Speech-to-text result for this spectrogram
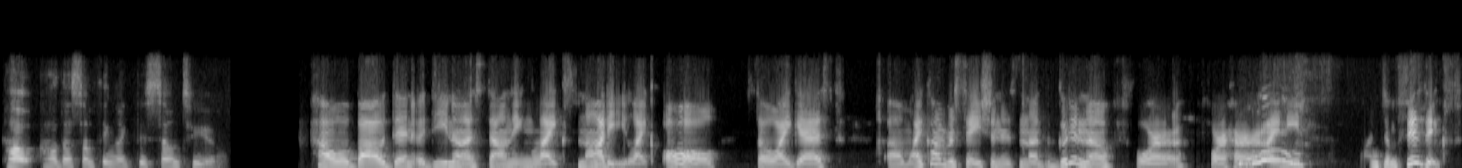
How how does something like this sound to you how about then adina sounding like snotty like oh so i guess uh, my conversation is not good enough for for her Woo! i need quantum physics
